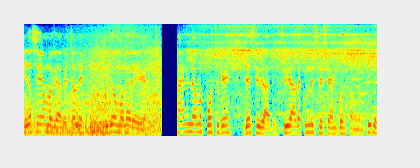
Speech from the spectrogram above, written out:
इधर से हम लोग जा रहे हैं। चलिए वीडियो में बने रहेगा फाइनली हम लोग पहुँच चुके हैं। जय श्री राधे। श्री राधा कुंड, श्री श्याम कुंड संगम, ठीक है?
